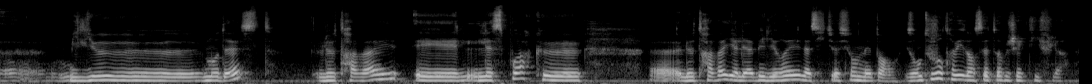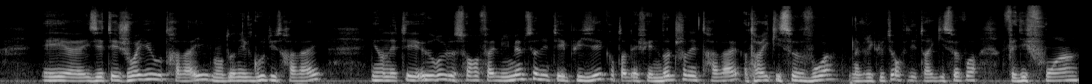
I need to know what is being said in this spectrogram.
euh, milieu modeste, le travail et l'espoir que euh, le travail allait améliorer la situation de mes parents. Ils ont toujours travaillé dans cet objectif-là. Et euh, ils étaient joyeux au travail, ils m'ont donné le goût du travail. Et on était heureux le soir en famille, même si on était épuisé, quand on avait fait une bonne journée de travail, un travail qui se voit. En agriculture, on fait des travails qui se voient. On fait des foins,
